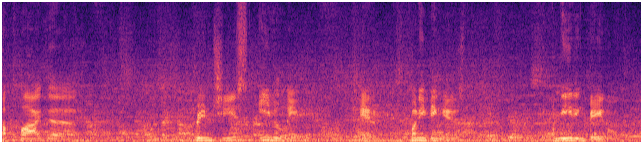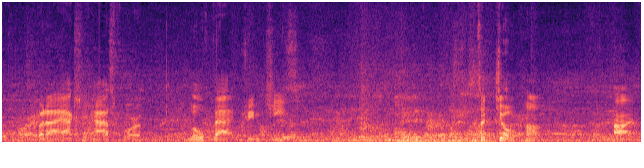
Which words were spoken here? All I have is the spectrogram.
apply the cream cheese evenly. And funny thing is, I'm eating bagel, but I actually asked for low-fat cream cheese. It's a joke, huh? Alright.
